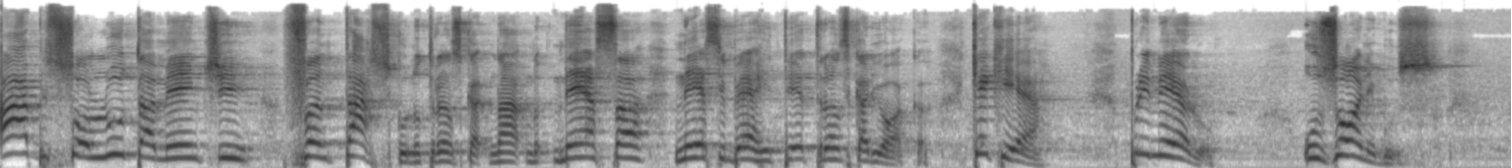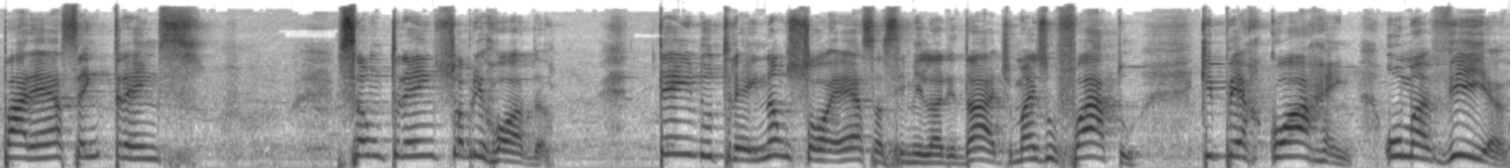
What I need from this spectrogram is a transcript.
absolutamente fantástico no Transca, na, nessa nesse BRT Transcarioca. O que que é? Primeiro, os ônibus parecem trens. São trens sobre roda. Tem do trem não só essa similaridade, mas o fato que percorrem uma via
